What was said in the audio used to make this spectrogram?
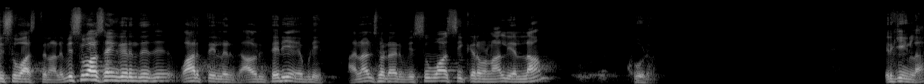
விசுவாசத்தினால. விசுவாசம் எங்கே இருந்தது? வார்த்தையில் இருந்து. அவருக்கு தெரியும் எப்படி. அதனால சொல்கிறார் விசுவாசிக்கிறவனால் எல்லாம் கூடும். இருக்கீங்களா?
